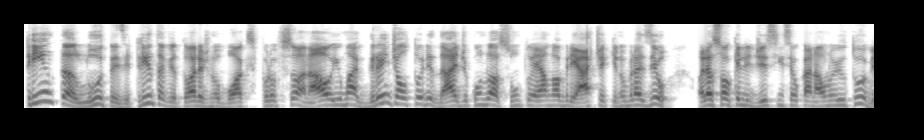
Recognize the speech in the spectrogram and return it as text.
30 lutas e 30 vitórias no boxe profissional e uma grande autoridade quando o assunto é a nobre arte aqui no Brasil. Olha só o que ele disse em seu canal no YouTube.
